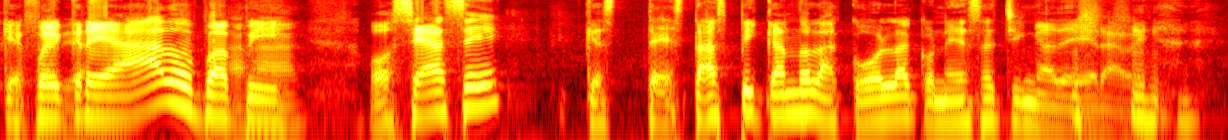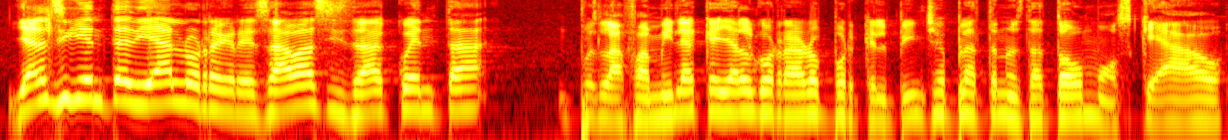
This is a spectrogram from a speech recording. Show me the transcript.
que fue creado, papi. Ajá. O se hace que te estás picando la cola con esa chingadera, güey. ya el siguiente día lo regresabas y se da cuenta, pues la familia que hay algo raro porque el pinche plátano está todo mosqueado.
